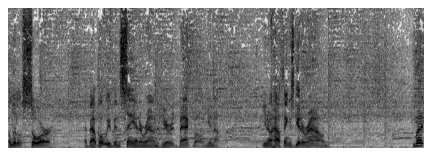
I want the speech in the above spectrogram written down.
a little sore about what we've been saying around here at Backbone. You know, you know how things get around. But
